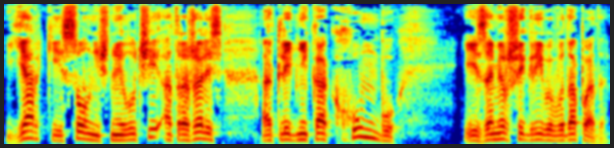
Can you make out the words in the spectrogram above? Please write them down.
Яркие солнечные лучи отражались от ледника Кхумбу и замерзшей гривы водопада.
